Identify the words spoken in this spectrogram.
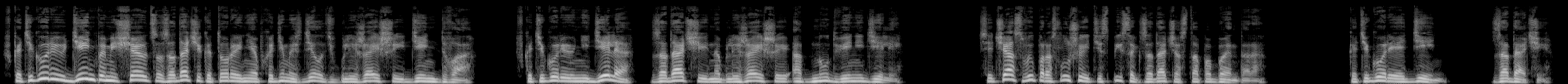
В категорию день помещаются задачи, которые необходимо сделать в ближайший день-два. В категорию неделя – задачи на ближайшие одну-две недели. Сейчас вы прослушаете список задач Остапа Бендера. Категория день. Задачи.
